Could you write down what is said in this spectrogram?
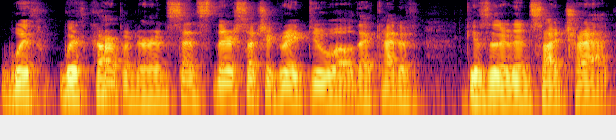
with with Carpenter, and since they're such a great duo, that kind of gives it an inside track.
